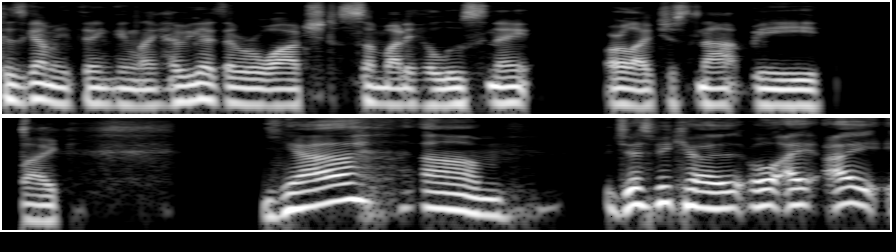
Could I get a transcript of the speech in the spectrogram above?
because got me thinking like have you guys ever watched somebody hallucinate or like just not be like Yeah. Um, just because, well, I, I,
